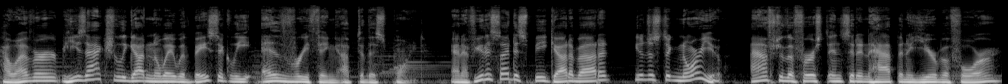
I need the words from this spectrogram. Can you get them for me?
However, he's actually gotten away with basically everything up to this point. And if you decide to speak out about it, he'll just ignore you. After the first incident happened a year before,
